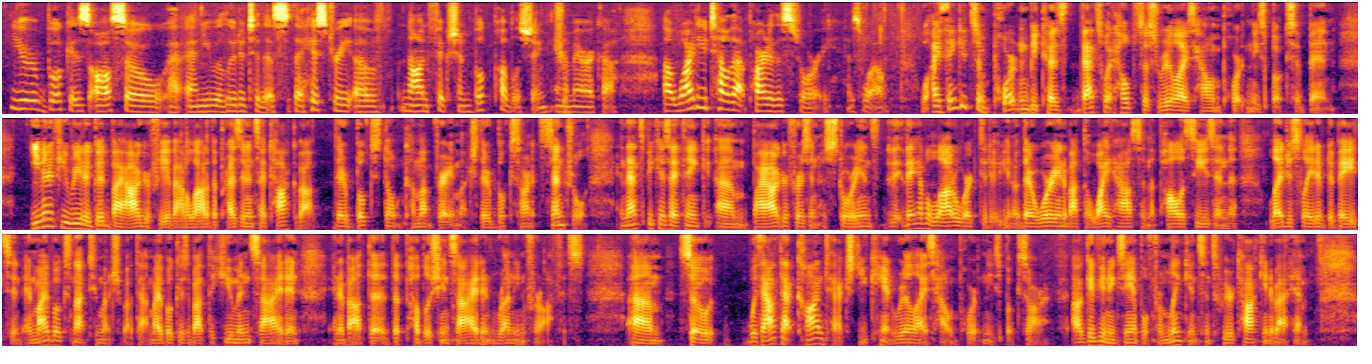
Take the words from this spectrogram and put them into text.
Your book is also, uh, and you alluded to this, the history of nonfiction book publishing in sure. America. Uh, why do you tell that part of the story as well? Well, I think it's important because that's what helps us realize how important these books have been. Even if you read a good biography about a lot of the presidents I talk about, their books don't come up very much. Their books aren't central, and that's because I think um, biographers and historians they, they, have a lot of work to do. You know, they're worrying about the White House and the policies and the legislative debates, and, and my book's not too much about that. My book is about the human side and and about the the publishing side and running for office. Um, so without that context, you can't realize how important these books are. I'll give you an example from Lincoln since we were talking about him.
